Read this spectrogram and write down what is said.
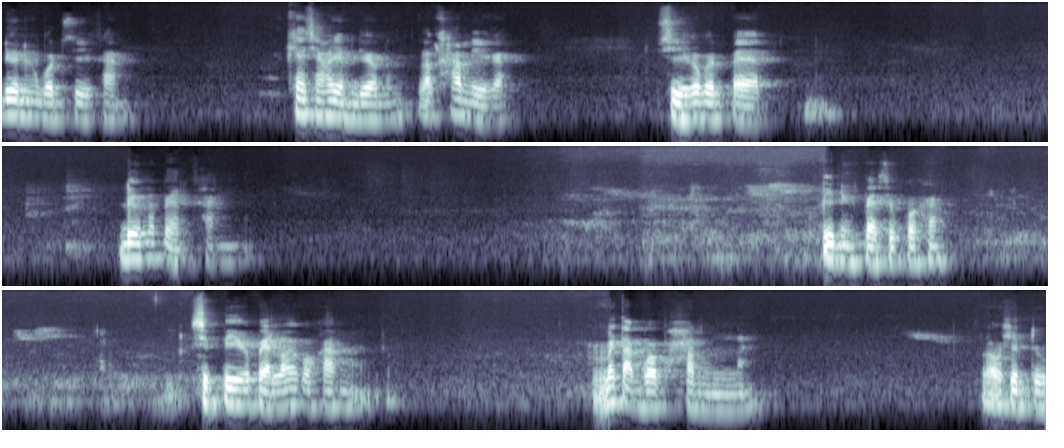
เดือนหนึ่งบนสี่ครั้ง แค่เช้าอย่างเดียวนะแล้วข้ามอีกอะสี่ก็เป็นแปด เดือนละแปดครั้ง ปีหนึ่งแปดสิบกว่าครั้งสิบปีก็แปดร้อยกว่าครั้ง ไม่ต่ำกว่าพันนะ เราคิดดู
